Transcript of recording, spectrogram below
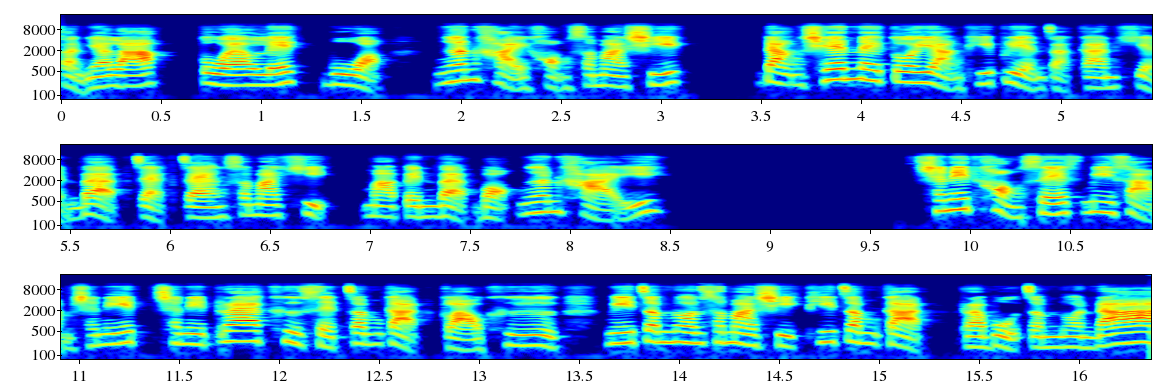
สัญญลักษณ์ ตัวเล็กบวก เงื่อนไขของสมาชิก ดังเช่นในตัวอย่างที่เปลี่ยนจากการเขียนแบบแจกแจงสมาชิกมาเป็นแบบบอกเงื่อนไข ชนิดของเซตมี 3 ชนิด ชนิดแรกคือเซตจำกัดกล่าวคือ มีจำนวนสมาชิกที่จำกัด ระบุจำนวนได้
